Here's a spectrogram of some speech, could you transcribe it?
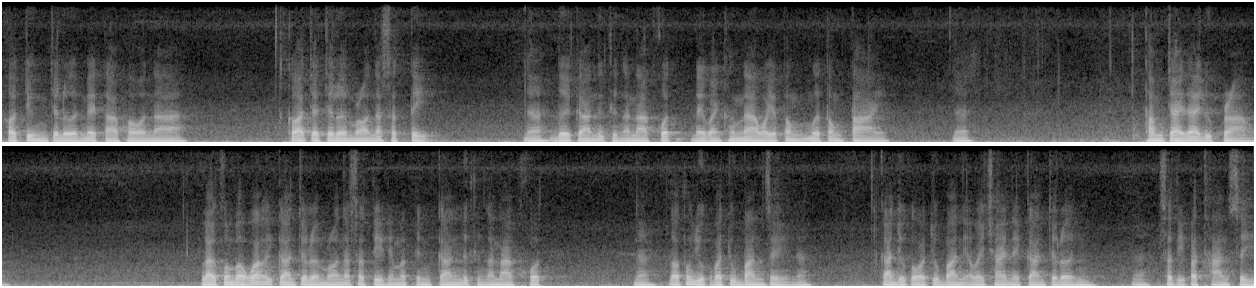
เขาจึงเจริญเมตตาภาวนา ก็อาจจะเจริญมรณสตินะโดยการนึกถึงอนาคตในวันข้างหน้าว่าจะต้องเมื่อต้องตายนะทำใจได้หรือเปล่า หลายคนบอกว่าการเจริญมรณสติเนี่ยมันเป็นการนึกถึงอนาคตนะเราต้องอยู่กับปัจจุบันสินะการอยู่กับปัจจุบันนี่เอาไว้ใช้ในการเจริญ นะสติปัฏฐานสี่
